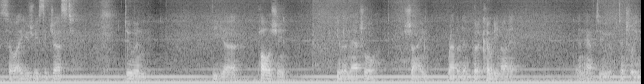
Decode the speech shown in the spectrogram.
so I usually suggest doing the uh, polishing, give it a natural shine rather than put a coating on it and have to potentially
